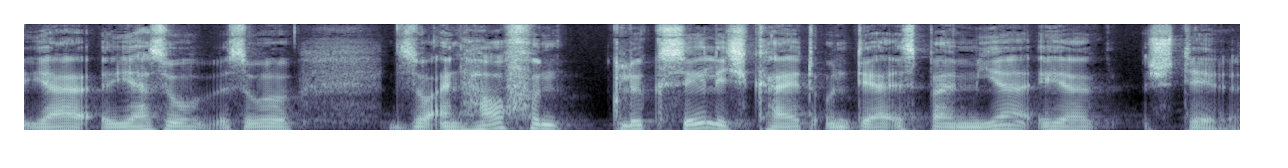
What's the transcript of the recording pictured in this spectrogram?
ja ja so so so ein Hauch von Glückseligkeit und der ist bei mir eher still.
